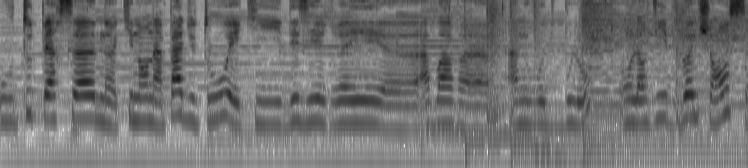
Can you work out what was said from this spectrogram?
ou toute personne qui n'en a pas du tout et qui désirerait euh, avoir euh, un nouveau boulot. On leur dit bonne chance,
